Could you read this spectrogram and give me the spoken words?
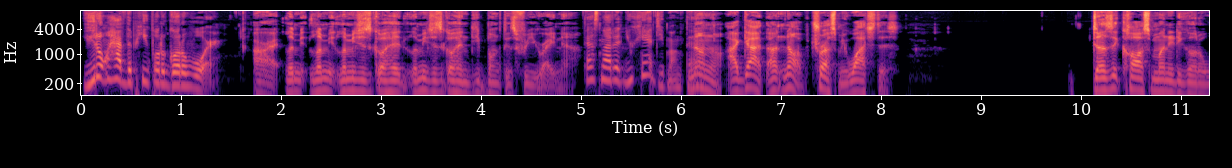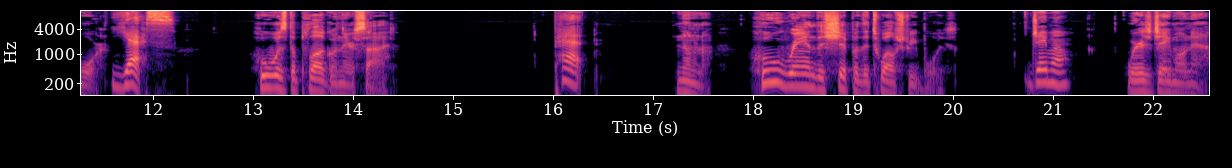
you don't have the people to go to war. All right. Let me let me let me just go ahead. Let me just go ahead and debunk this for you right now. That's not it. You can't debunk that. No, no, I got uh, no. Trust me. Watch this. Does it cost money to go to war? Yes. Who was the plug on their side? Pat, No, no, no. Who ran the ship of the 12th Street Boys? J-Mo. Where's J-Mo now?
